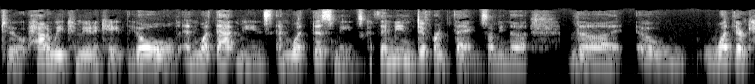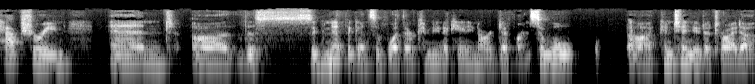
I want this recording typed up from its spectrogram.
to how do we communicate the old and what that means and what this means because they mean different things. I mean the the uh, what they're capturing and uh, the significance of what they're communicating are different. So we'll uh, continue to try to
